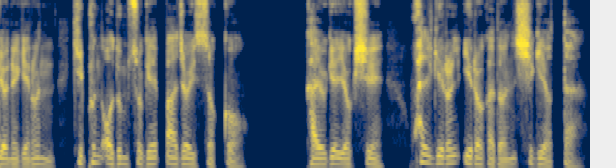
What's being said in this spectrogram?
연예계는 깊은 어둠 속에 빠져 있었고 가요계 역시 활기를 잃어가던 시기였다.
